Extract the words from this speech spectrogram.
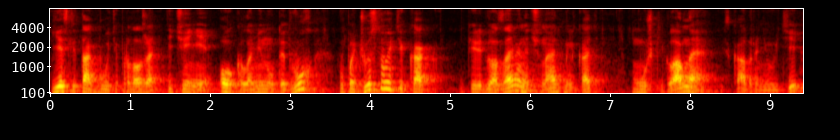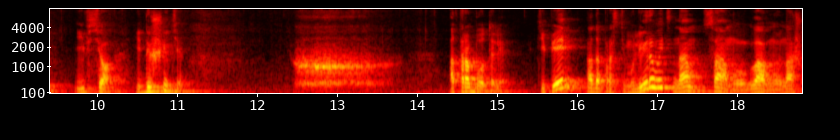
Если так будете продолжать в течение около минуты-двух, вы почувствуете, как перед глазами начинает мелькать мушки. Главное из кадра не уйти и все. И дышите. Отработали. Теперь надо простимулировать нам самую главную нашу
